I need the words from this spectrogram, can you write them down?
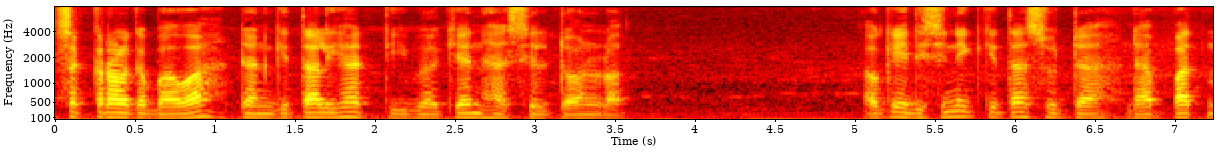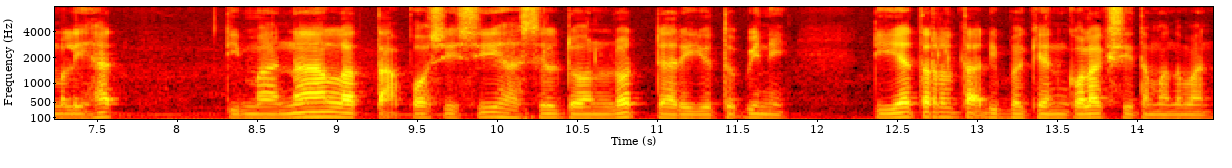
scroll ke bawah dan kita lihat di bagian hasil download. Oke di sini kita sudah dapat melihat di mana letak posisi hasil download dari YouTube ini. Dia terletak di bagian koleksi teman-teman.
